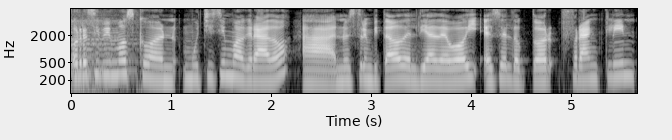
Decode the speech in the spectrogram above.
Hoy recibimos con muchísimo agrado a nuestro invitado del día de hoy, es el doctor Franklin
